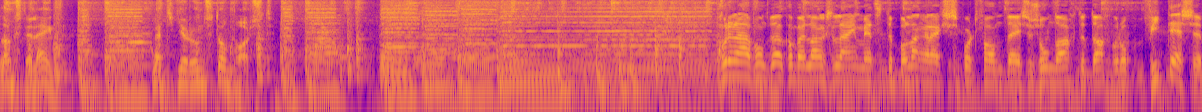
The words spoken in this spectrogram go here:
Langs de lijn met Jeroen Stomhorst. Goedenavond, welkom bij Langs de Lijn met de belangrijkste sport van deze zondag. De dag waarop Vitesse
